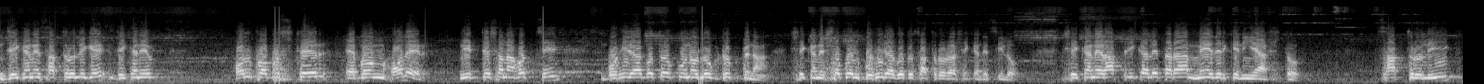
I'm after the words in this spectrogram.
যেখানে ছাত্রলীগে, যেখানে হল প্রভোস্টের এবং হলের নির্দেশনা হচ্ছে, বহিরাগত কোনো লোক ঢুকবে না। সেখানে সকল বহিরাগত ছাত্ররা সেখানে ছিল। সেখানে রাত্রিকালে তারা মেয়েদেরকে নিয়ে আসতো। ছাত্রলীগ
